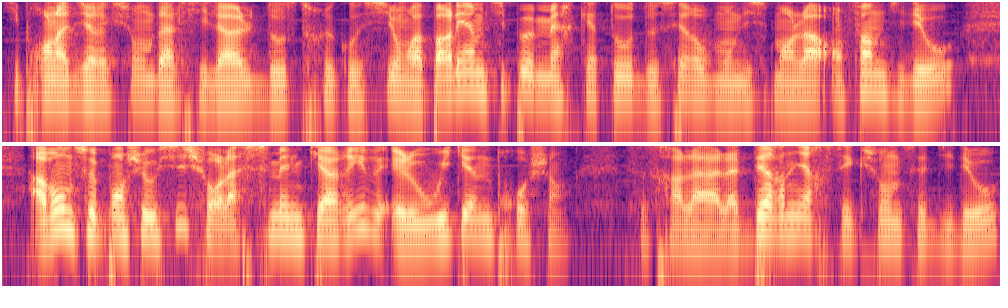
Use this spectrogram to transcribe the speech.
qui prend la direction d'Al Hilal, d'autres trucs aussi. On va parler un petit peu mercato de ces rebondissements-là en fin de vidéo. Avant de se pencher aussi sur la semaine qui arrive et le week-end prochain. Ce sera la, la dernière section de cette vidéo.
